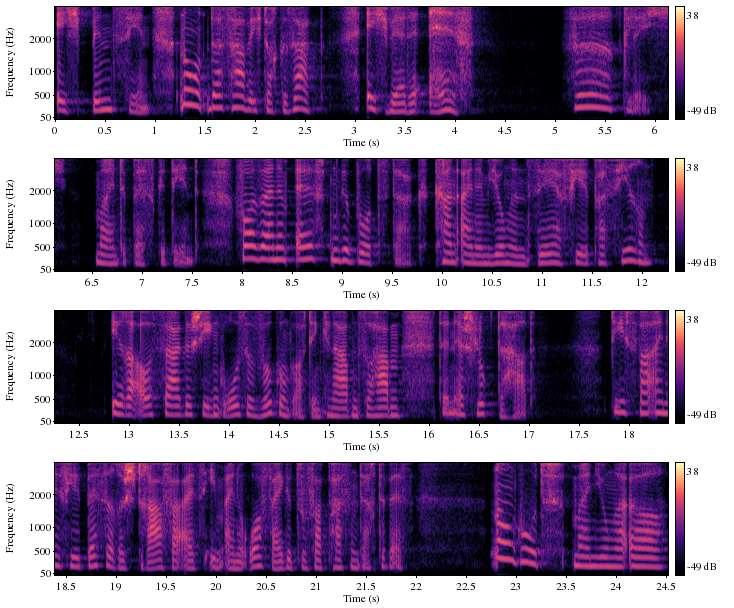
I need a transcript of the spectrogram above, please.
Ich bin zehn. Nun, das habe ich doch gesagt. Ich werde elf. Wirklich, meinte Bess gedehnt. Vor seinem elften Geburtstag kann einem Jungen sehr viel passieren. Ihre Aussage schien große Wirkung auf den Knaben zu haben, denn er schluckte hart. Dies war eine viel bessere Strafe, als ihm eine Ohrfeige zu verpassen, dachte Bess. Nun gut, mein junger Earl.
